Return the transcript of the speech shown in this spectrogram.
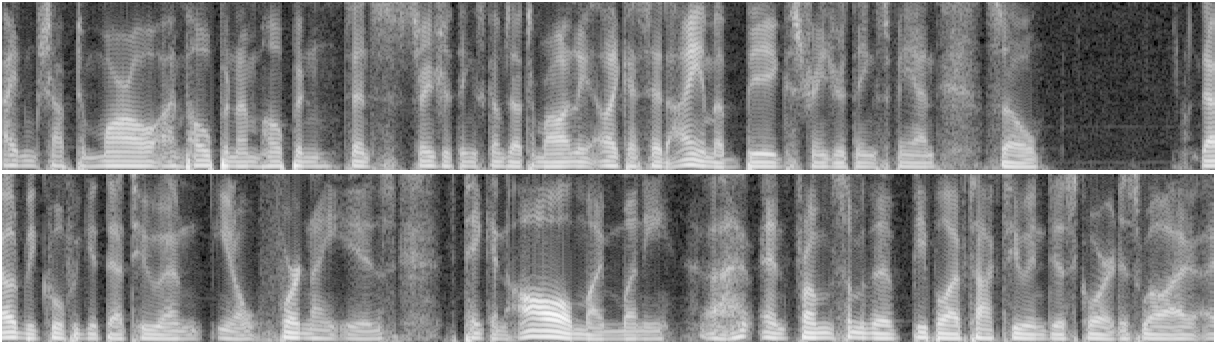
item shop tomorrow. I'm hoping, I'm hoping, since Stranger Things comes out tomorrow. And like I said, I am a big Stranger Things fan, so that would be cool if we get that too. And you know, Fortnite is taking all my money, uh, and from some of the people I've talked to in Discord as well. I, I,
